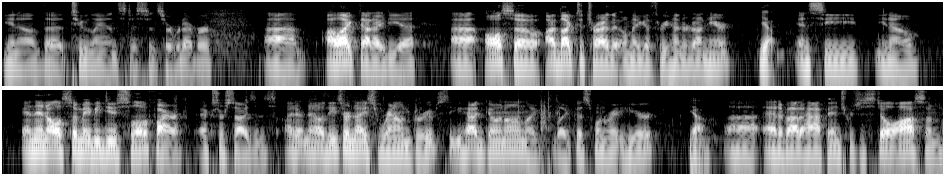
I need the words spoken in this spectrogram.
you know, the two lands distance or whatever. Um, I like that idea. Uh, also, I'd like to try the Omega 300 on here Yep. and see, you know, and then also maybe do slow fire exercises. I don't know. These are nice round groups that you had going on, like like this one right here Yeah. uh, at about a half inch, which is still awesome.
